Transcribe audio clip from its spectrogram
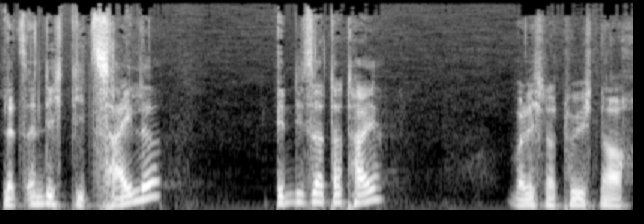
letztendlich die Zeile in dieser Datei, weil ich natürlich nach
